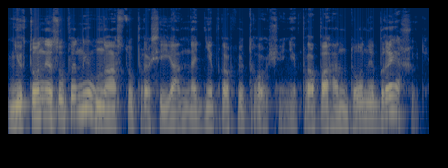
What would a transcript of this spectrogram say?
Ніхто не зупинив наступ росіян на Дніпропетровщині. Пропагандони брешуть.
